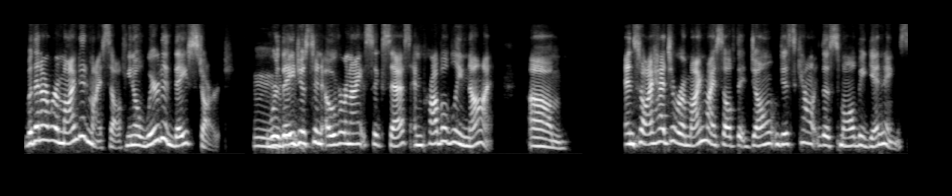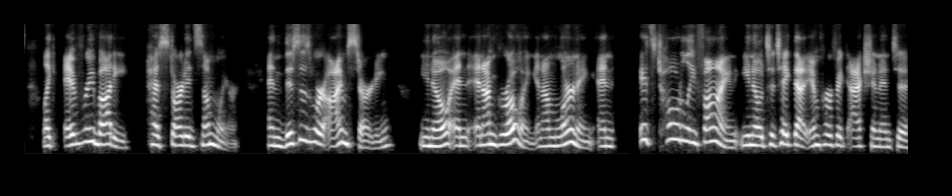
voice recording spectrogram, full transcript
but then I reminded myself, you know, where did they start? Mm-hmm. Were they mm-hmm. just an overnight success? And probably not. Um, and so I had to remind myself that don't discount the small beginnings. Like everybody has started somewhere. And this is where I'm starting, you know, and and I'm growing and I'm learning. And it's totally fine, you know, to take that imperfect action and to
